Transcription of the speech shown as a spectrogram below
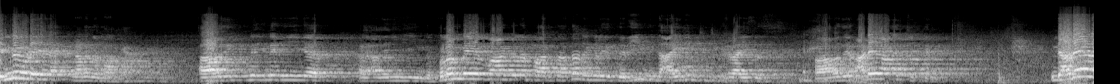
எங்களுடைய நடனமாக அதாவது இன்னைக்கு நீங்க இந்த புலம்பெயர் வாழ்வில் பார்த்தா தான் எங்களுக்கு தெரியும் இந்த ஐடென்டிட்டி கிரைசிஸ் அதாவது அடையாள சிக்கல். இந்த அடையாள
